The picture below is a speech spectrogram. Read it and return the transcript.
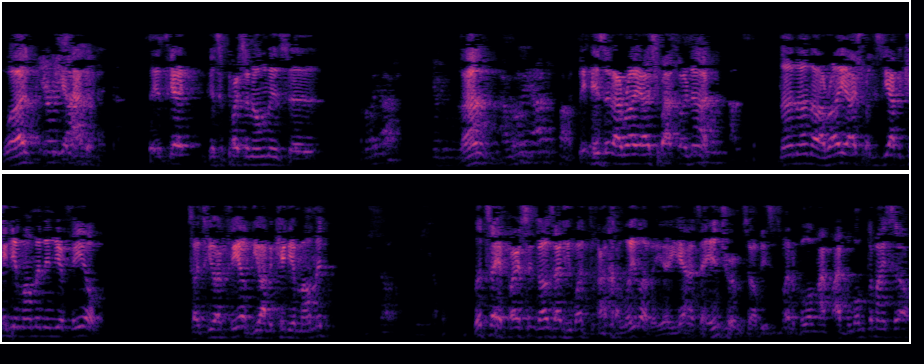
What? You have it. It's got, it's a person known as, uh, huh? Is it a Roy Ashbach or not? No, no, no. A Roy Ashbach is you have a your moment in your field. So it's your field. Do you have a kid your moment? Let's say a person goes out, he went to Chalila, he has to injure himself. He says, "What I belong, I, I belong to myself."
